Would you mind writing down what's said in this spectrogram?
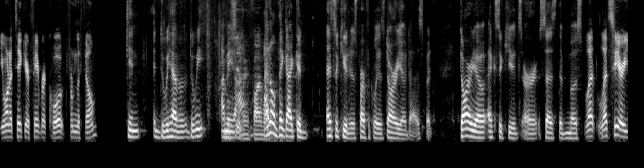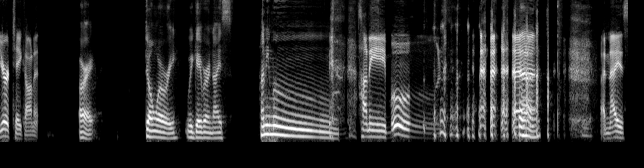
you want to take your favorite quote from the film? can do we have? Do we? I mean, I I, I don't think I could execute it as perfectly as Dario does, but Dario executes or says the most. Let Let's hear your take on it. All right, don't worry, we gave her a nice honeymoon. Honeymoon. a nice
